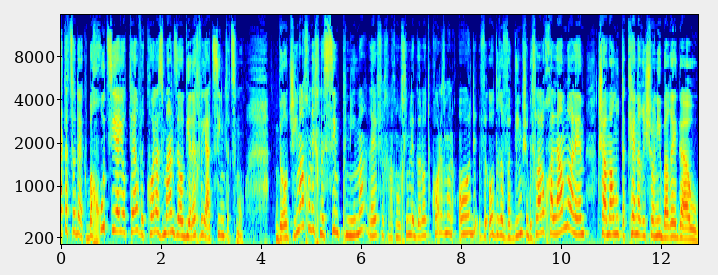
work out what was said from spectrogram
אתה צודק, בחוץ יהיה יותר, וכל הזמן זה עוד ילך ויעצים את עצמו. בעוד שאם אנחנו נכנסים פנימה, להפך, אנחנו הולכים לגלות כל הזמן עוד ועוד רבדים שבכלל לא חלמנו עליהם כשאמרנו את הכן הראשוני ברגע ההוא.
